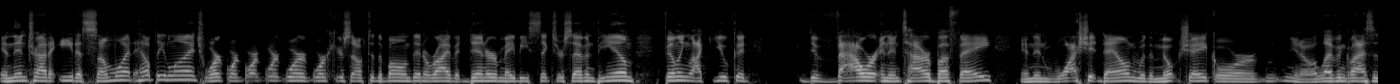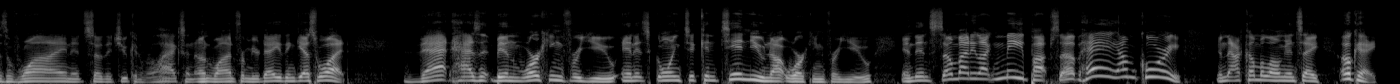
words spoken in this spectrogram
and then try to eat a somewhat healthy lunch, work, work, work, work, work, work yourself to the bone, then arrive at dinner, maybe 6 or 7 p.m., feeling like you could devour an entire buffet and then wash it down with a milkshake or you know 11 glasses of wine and so that you can relax and unwind from your day then guess what that hasn't been working for you and it's going to continue not working for you. And then somebody like me pops up, hey, I'm Corey. And I come along and say, okay,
